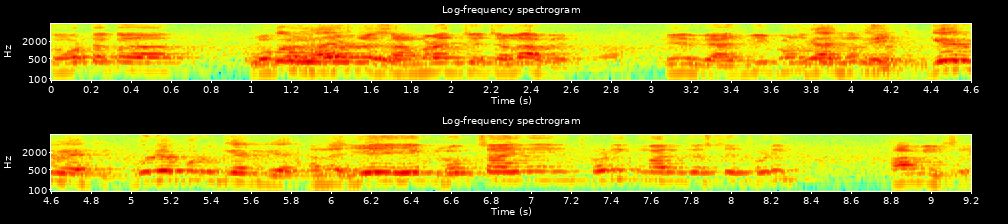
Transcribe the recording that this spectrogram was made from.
સો ટકા લોકો. સામ્રાજ્ય ચલાવે. એ વ્યાજબી પણ નથી. ગેરવ્યાજી પૂરેપૂરું ગેરવ્યાજબી અને એ એક લોકશાહીની થોડીક મારી દ્રષ્ટિએ થોડીક ખામી છે.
